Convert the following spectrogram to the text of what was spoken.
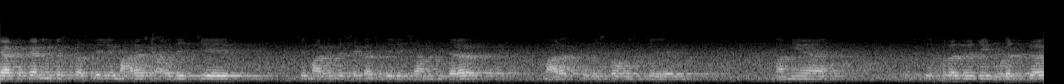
या ठिकाणी उपस्थित असलेले महाराष्ट्र प्रदेशचे चे मार्गदर्शक असलेले श्यामजी दरड महाराष्ट्र प्रदेश काँग्रेसचे माननीय सुरेंद्रजी घोडजकर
